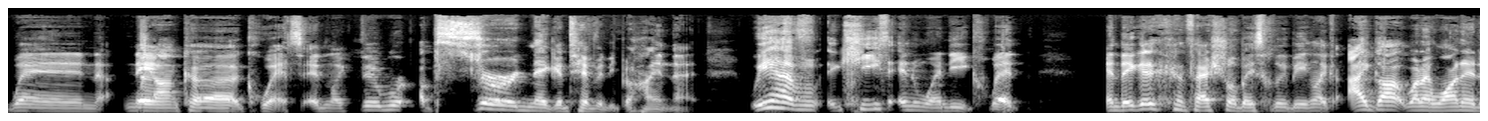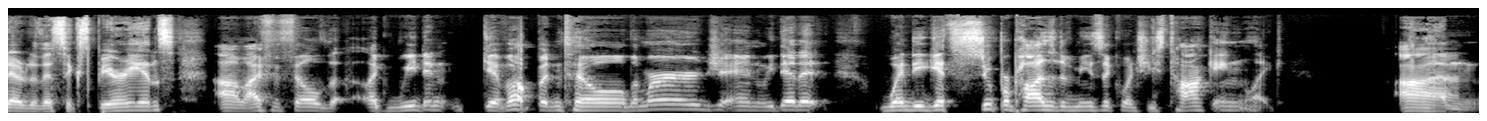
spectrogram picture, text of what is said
when NaOnka quits, and like there were absurd negativity behind that. We have Keith and Wendy quit, and they get a confessional basically being like, "I got what I wanted out of this experience. Um, I fulfilled. Like we didn't give up until the merge, and we did it." Wendy gets super positive music when she's talking. Like, um,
